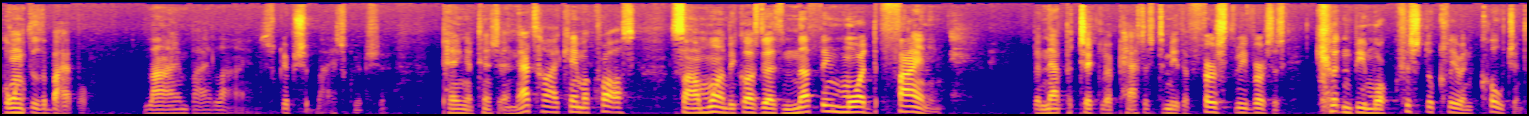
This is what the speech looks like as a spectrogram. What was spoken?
going through the Bible, line by line, scripture by scripture, paying attention. And that's how I came across Psalm 1, because there's nothing more defining than that particular passage to me. The first three verses couldn't be more crystal clear and cogent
